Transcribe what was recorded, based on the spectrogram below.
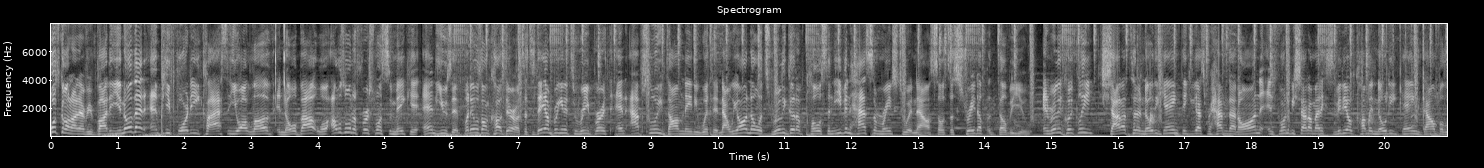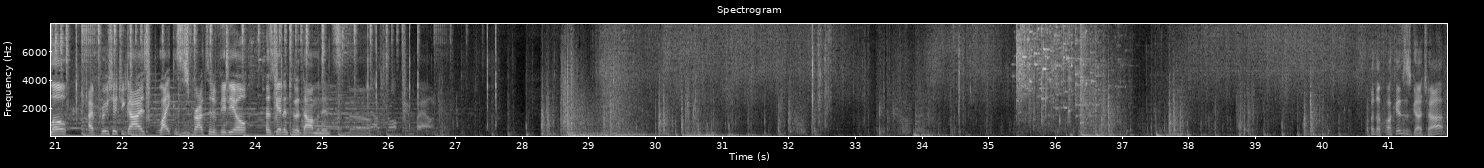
What's going on everybody? You know that MP40 class that you all love and know about? Well, I was one of the first ones to make it and use it, but it was on Caldera. So today I'm bringing it to Rebirth and absolutely dominating with it. Now we all know it's really good up close and even has some range to it now. So it's a straight up W. And really quickly, shout out to the Noti gang. Thank you guys for having that on. And if you want to be shout out my next video, comment Noti gang down below. I appreciate you guys. Like and subscribe to the video. Let's get into the dominance. Fuck is this guy, chop?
